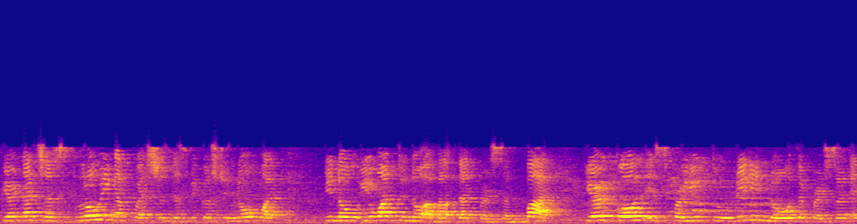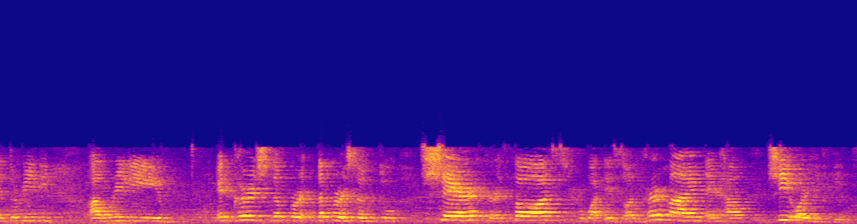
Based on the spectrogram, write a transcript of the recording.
You're not just throwing a question just because you know what you know you want to know about that person. But your goal is for you to really know the person and to really um, really encourage the, per the person to share her thoughts, what is on her mind, and how she or he feels.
